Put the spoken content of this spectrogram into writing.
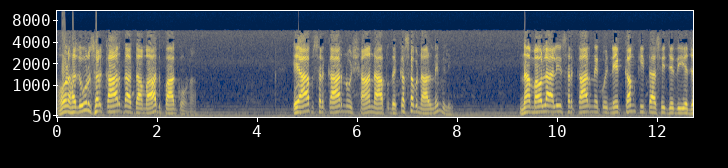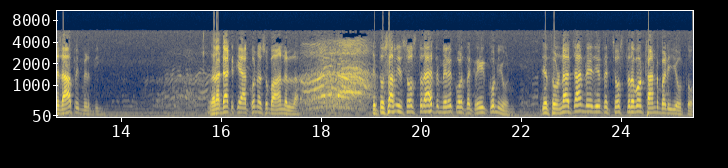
ہوں حضور سرکار دا داماد پاک ہونا۔ یہ آپ سرکار نو شان آپ دے کسب نال نہیں ملی۔ نہ مولا علی سرکار نے کوئی نیک کم کیتا سی جی یہ جزا پہ ملتی ذرا ڈٹ کے آخو نا سبحان اللہ۔ تسا بھی سست رہے تو میرے کو تقریر کو نہیں ہونی۔ جی سننا چاہتے جی تو چست رہو، ٹھنڈ بڑی ہے اتو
